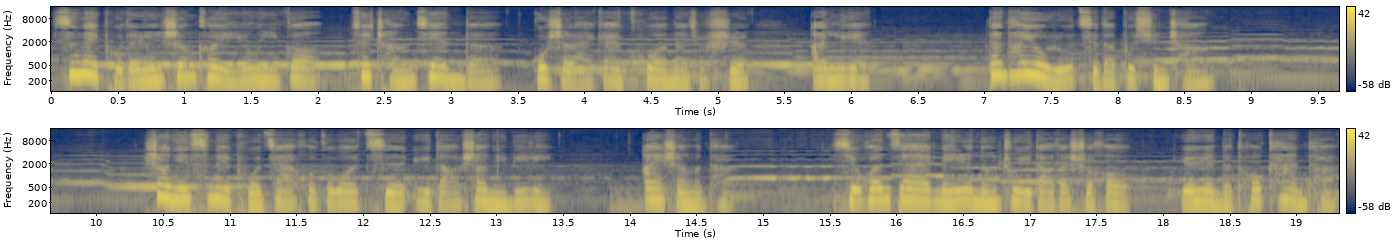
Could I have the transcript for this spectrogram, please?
斯内普的人生可以用一个最常见的故事来概括，那就是暗恋。但他又如此的不寻常。少年斯内普在霍格沃茨遇到少女莉莉，爱上了她，喜欢在没人能注意到的时候远远的偷看她。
